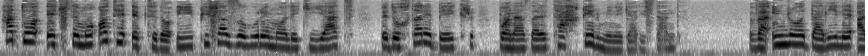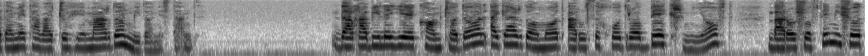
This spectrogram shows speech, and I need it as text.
حتی اجتماعات ابتدایی پیش از ظهور مالکیت به دختر بکر با نظر تحقیر می نگریستند و این را دلیل عدم توجه مردان می دانستند. در قبیله کامچادال اگر داماد عروس خود را بکر میافت براشفته می‌شد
